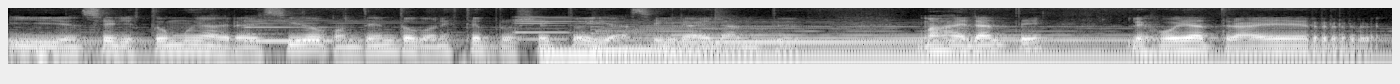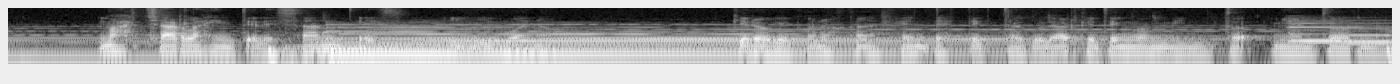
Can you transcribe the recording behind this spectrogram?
Y en serio, estoy muy agradecido, contento con este proyecto y a seguir adelante. Más adelante les voy a traer más charlas interesantes y bueno, quiero que conozcan gente espectacular que tengo en mi, entorno.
